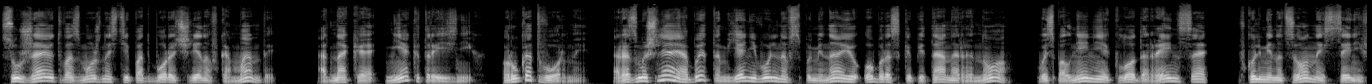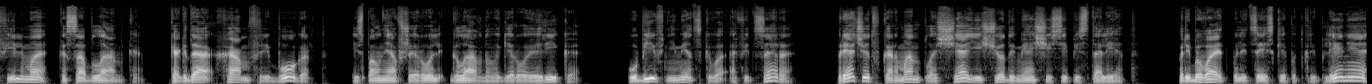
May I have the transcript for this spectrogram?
сужают возможности подбора членов команды, однако некоторые из них рукотворные. Размышляя об этом, я невольно вспоминаю образ капитана Рено в исполнении Клода Рейнса в кульминационной сцене фильма «Касабланка», когда Хамфри Богарт, исполнявший роль главного героя Рика, убив немецкого офицера, прячет в карман плаща еще дымящийся пистолет. Прибывает полицейское подкрепление,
